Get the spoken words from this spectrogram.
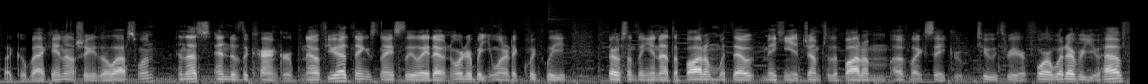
If I go back in, I'll show you the last one, and that's end of the current group. Now, if you had things nicely laid out in order, but you wanted to quickly throw something in at the bottom without making it jump to the bottom of, like, say, group two, three, or four, whatever you have,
